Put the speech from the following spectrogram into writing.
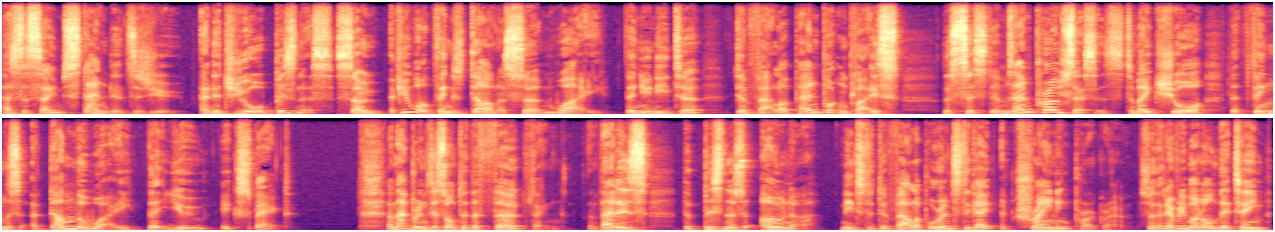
has the same standards as you, and it's your business. So if you want things done a certain way, then you need to develop and put in place the systems and processes to make sure that things are done the way that you expect. And that brings us on to the third thing, and that is the business owner needs to develop or instigate a training program so that everyone on their team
